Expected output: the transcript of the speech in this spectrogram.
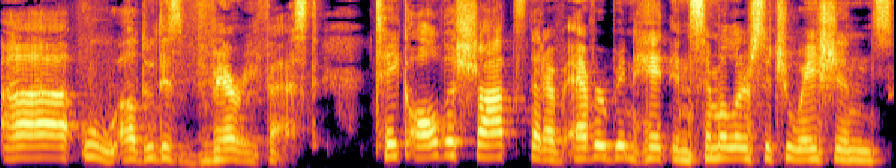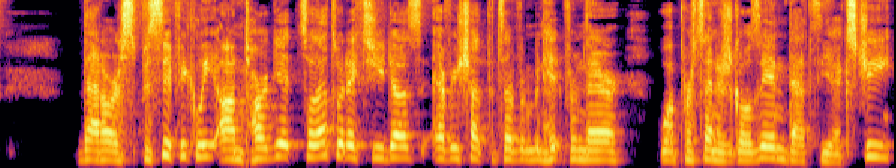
Uh, ooh, I'll do this very fast. Take all the shots that have ever been hit in similar situations that are specifically on target. So that's what XG does. Every shot that's ever been hit from there, what percentage goes in, that's the XG.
